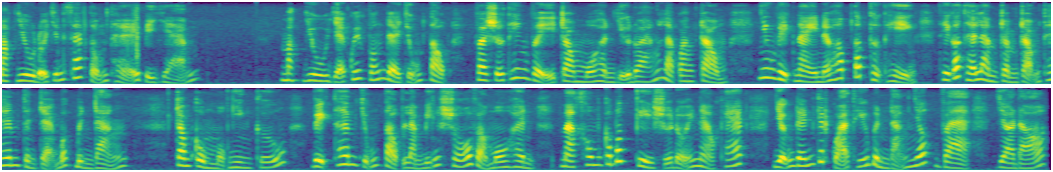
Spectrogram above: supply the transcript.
mặc dù độ chính xác tổng thể bị giảm. Mặc dù giải quyết vấn đề chủng tộc và sự thiên vị trong mô hình dự đoán là quan trọng, nhưng việc này nếu hấp tấp thực hiện thì có thể làm trầm trọng thêm tình trạng bất bình đẳng. Trong cùng một nghiên cứu, việc thêm chủng tộc làm biến số vào mô hình mà không có bất kỳ sửa đổi nào khác dẫn đến kết quả thiếu bình đẳng nhất và, do đó,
